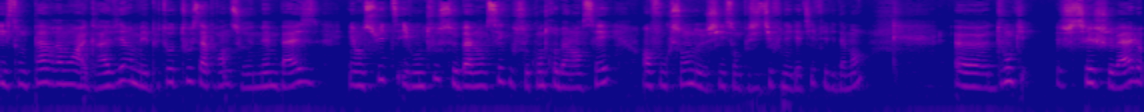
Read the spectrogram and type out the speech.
ils sont pas vraiment à gravir, mais plutôt tous à prendre sur une même base, et ensuite ils vont tous se balancer ou se contrebalancer en fonction de s'ils sont positifs ou négatifs, évidemment. donc chez le cheval,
